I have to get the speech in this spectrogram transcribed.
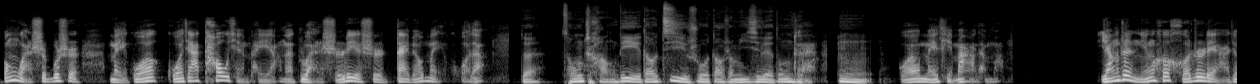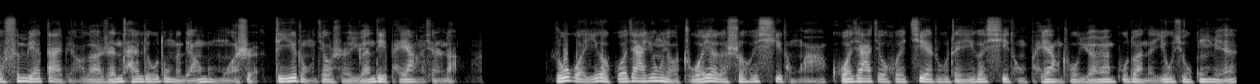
甭管是不是美国国家掏钱培养的，软实力是代表美国的。对，从场地到技术到什么一系列东西对，嗯国媒体骂他嘛。杨振宁和何之力啊，就分别代表了人才流动的两种模式。第一种就是原地培养型的，如果一个国家拥有卓越的社会系统啊，国家就会借助这一个系统培养出源源不断的优秀公民。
